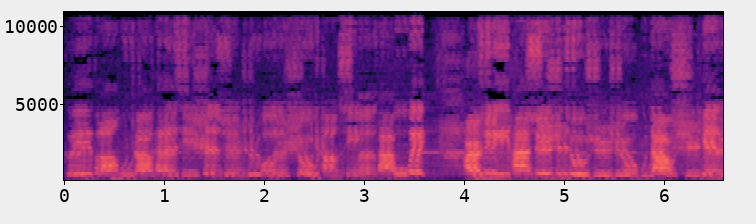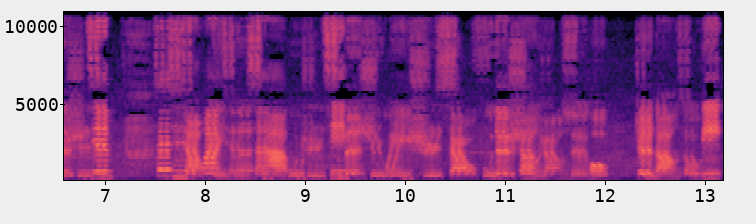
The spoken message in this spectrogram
隔夜，特朗普召开了其胜选之后的首场新闻发布会，而距离他宣誓就职只有不到十天的时间。在其讲话以前的三大股指基本是维持小幅的上涨，随后震荡走低。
